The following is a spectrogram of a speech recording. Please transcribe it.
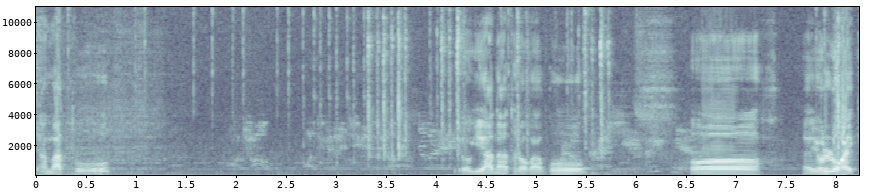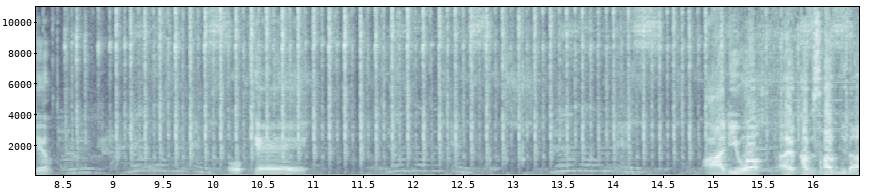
야마토. 여기 하나 들어가고 어 열로 갈게요. 오케이. 아 리워. 아 감사합니다.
